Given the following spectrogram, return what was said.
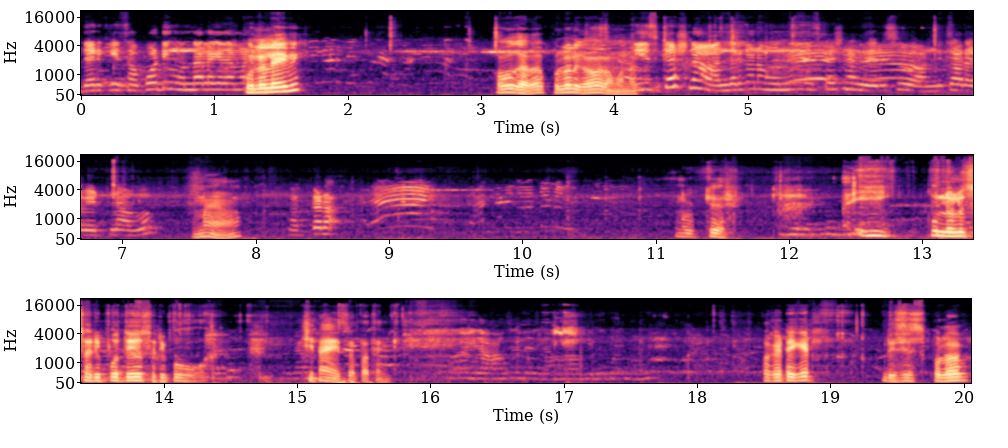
దానికి సపోర్టింగ్ ఉండాలి కదా మరి. పుల్లలేవి ఓ కదా పుల్లలు కావాలా మనకు? తీసుకొచ్చినావు అందరికన్నా ముందే తీసుకొచ్చినా తెలుసు అందుకే పెట్టినావు. ఉన్నాయా? అక్కడ. ఓకే ఈ పుల్లలు సరిపోతాయో సరిపోవు? చిన్న అయితే పతంకి ఓకే టికెట్ దిస్ ఇస్ పుల్లలు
